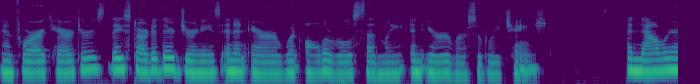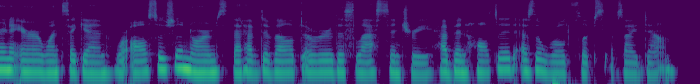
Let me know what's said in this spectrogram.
and for our characters, they started their journeys in an era when all the rules suddenly and irreversibly changed. And now we're in an era once again where all social norms that have developed over this last century have been halted as the world flips upside down.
